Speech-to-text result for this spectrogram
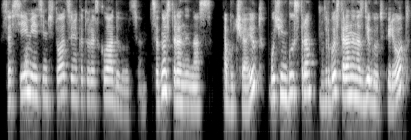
со всеми этими ситуациями, которые складываются. С одной стороны, нас обучают очень быстро, с другой стороны, нас двигают вперед.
